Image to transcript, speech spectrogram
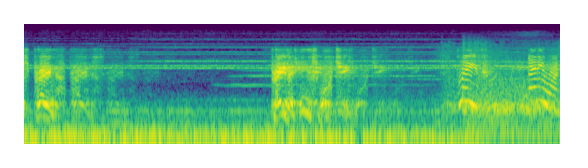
We must pray now, brothers. Pray that he is watching. Please, anyone,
